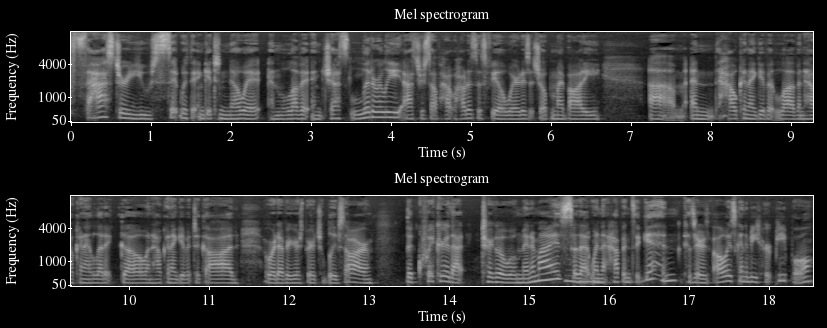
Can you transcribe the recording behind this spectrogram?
faster you sit with it and get to know it and love it and just literally ask yourself, how, how does this feel? Where does it show up in my body? Um, and how can I give it love and how can I let it go and how can I give it to God or whatever your spiritual beliefs are, the quicker that trigger will minimize mm-hmm. so that mm-hmm. when it happens again, because there's always going to be hurt people,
